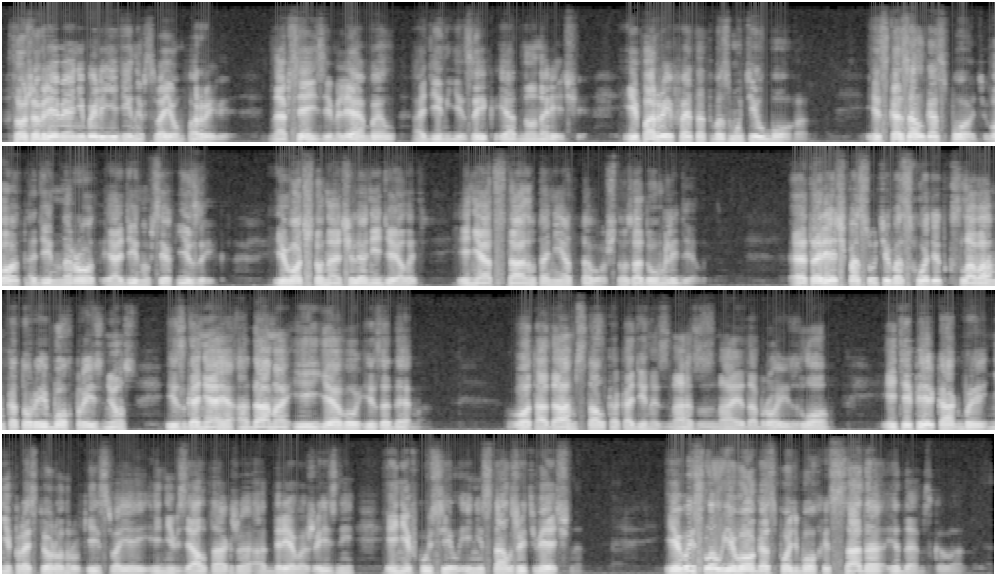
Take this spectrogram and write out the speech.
В то же время они были едины в своем порыве. На всей земле был один язык и одно наречие. И порыв этот возмутил Бога. И сказал Господь, вот один народ и один у всех язык. И вот что начали они делать, и не отстанут они от того, что задумали делать. Эта речь, по сути, восходит к словам, которые Бог произнес, изгоняя Адама и Еву из Эдема. Вот Адам стал как один из нас, зная добро и зло. И теперь как бы не простер он руки своей и не взял также от древа жизни, и не вкусил и не стал жить вечно. И выслал его Господь Бог из сада Эдемского.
